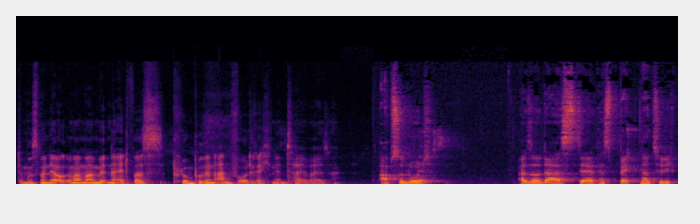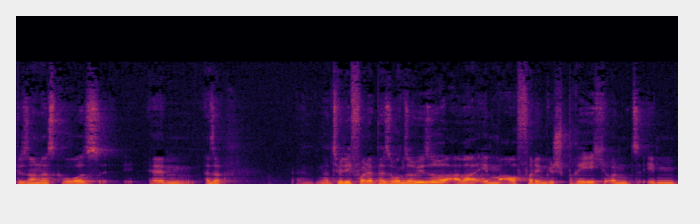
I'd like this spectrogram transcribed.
da muss man ja auch immer mal mit einer etwas plumperen Antwort rechnen teilweise. Absolut. Also da ist der Respekt natürlich besonders groß. Ähm, also natürlich vor der Person sowieso, aber eben auch vor dem Gespräch und eben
